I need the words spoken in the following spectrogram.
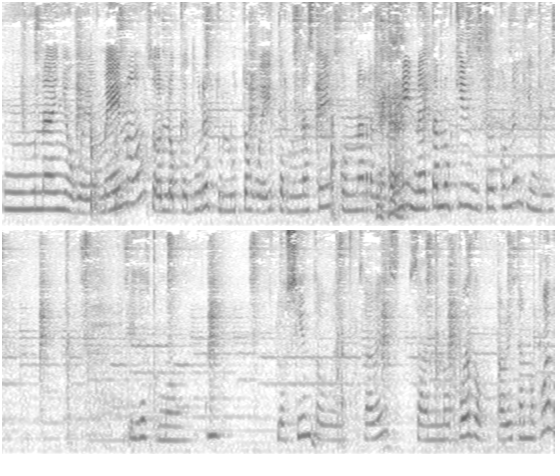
Un año, güey, o menos, o lo que dure tu luto, güey, terminaste con una relación y neta no quieres estar con alguien, güey. Y dices como, "Mm, lo siento, güey, ¿sabes? O sea, no puedo, ahorita no puedo.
